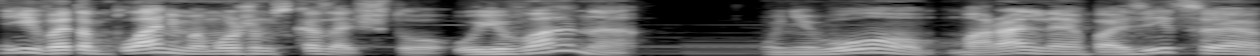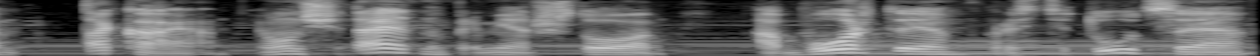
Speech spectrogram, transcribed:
И в этом плане мы можем сказать, что у Ивана у него моральная позиция такая. Он считает, например, что аборты, проституция,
